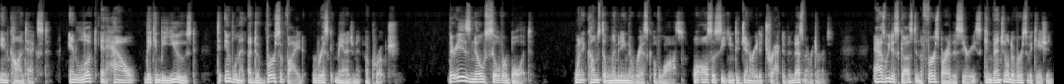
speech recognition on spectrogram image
in context and look at how they can be used to implement a diversified risk management approach. There is no silver bullet when it comes to limiting the risk of loss while also seeking to generate attractive investment returns. As we discussed in the first part of this series, conventional diversification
